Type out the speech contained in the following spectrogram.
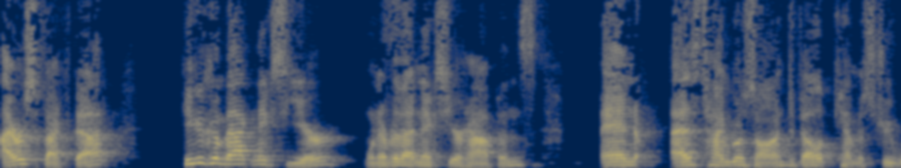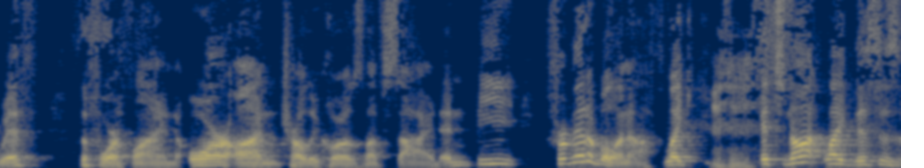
I respect that. He could come back next year, whenever that next year happens, and as time goes on, develop chemistry with the fourth line or on Charlie Coyle's left side and be formidable enough. Like Mhm. it's not like this is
